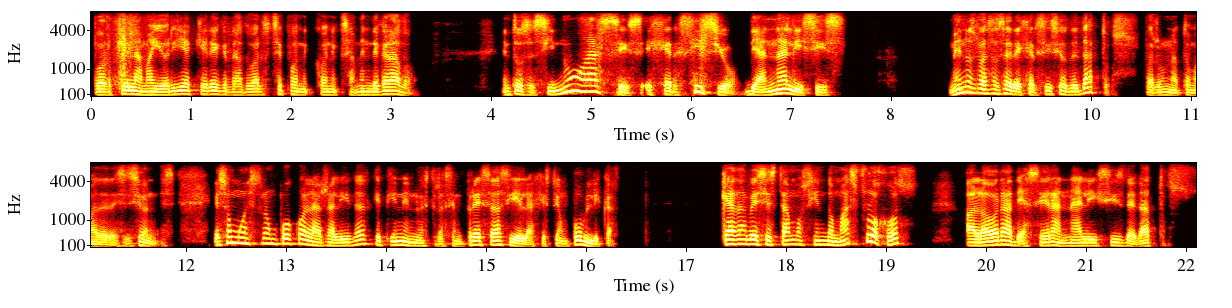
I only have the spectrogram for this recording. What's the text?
porque la mayoría quiere graduarse con, examen de grado. Entonces, si no haces ejercicio de análisis, menos vas a hacer ejercicio de datos para una toma de decisiones. Eso muestra un poco la realidad que tienen nuestras empresas y la gestión pública. Cada vez estamos siendo más flojos a la hora de hacer análisis de datos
